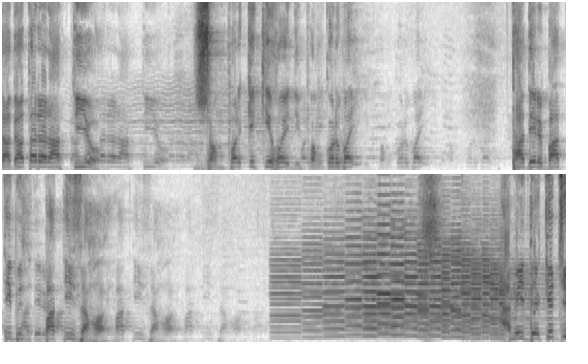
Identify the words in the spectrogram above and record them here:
দাদা, তারা আত্মীয়। সম্পর্কে কি হয় দীপঙ্কর ভাই? তাদের বাতি বাতি হয়। আমি দেখেছি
